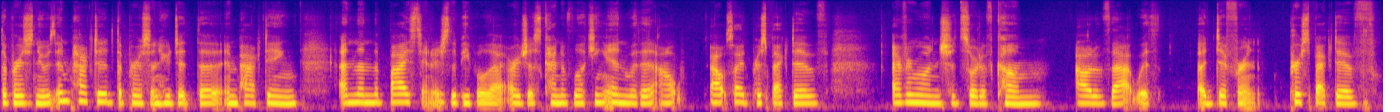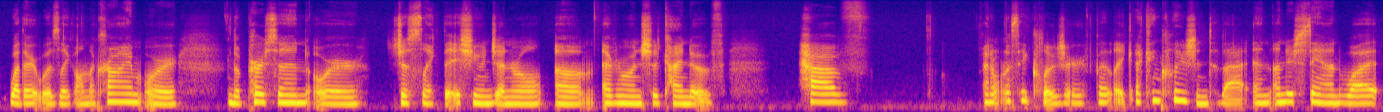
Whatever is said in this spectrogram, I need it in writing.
the person who was impacted, the person who did the impacting, and then the bystanders, the people that are just kind of looking in with an out, outside perspective. Everyone should sort of come out of that with a different perspective, whether it was like on the crime or the person or just like the issue in general. Um, everyone should kind of have, I don't want to say closure, but like a conclusion to that and understand what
